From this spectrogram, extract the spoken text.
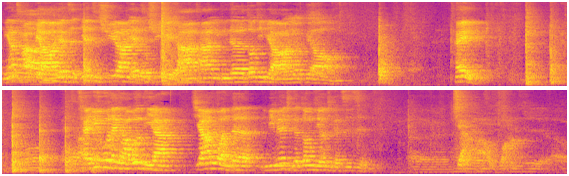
你要查表啊，原子原子序啊，原子序也查查你的周期表啊。有表，嘿，彩玉问了一个好问题啊，甲烷的里面有几个中子，有几个质子？甲烷是呃。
